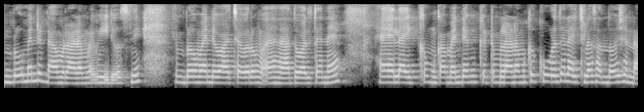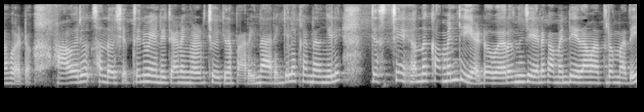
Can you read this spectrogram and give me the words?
ഇമ്പ്രൂവ്മെന്റ് ഉണ്ടാകുമ്പോഴാണ് നമ്മുടെ വീഡിയോസിന് ഇമ്പ്രൂവ്മെന്റ് വാച്ച് അവറും അതുപോലെ തന്നെ ലൈക്കും കമന്റും ഒക്കെ കിട്ടുമ്പോഴാണ് നമുക്ക് കൂടുതലായിട്ടുള്ള സന്തോഷം ഉണ്ടാവുക കേട്ടോ. ആ ഒരു സന്തോഷത്തിന് വേണ്ടിയിട്ടാണ് നിങ്ങളോട് ചോദിക്കുന്നത്. അപ്പോൾ അറിയുന്ന ആരെങ്കിലുമൊക്കെ ഉണ്ടെങ്കിൽ ജസ്റ്റ് ഒന്ന് കമന്റ് ചെയ്യുക കേട്ടോ. വേറെ ഒന്നും ചെയ്യേണ്ട. കമന്റ് ചെയ്താൽ മാത്രം മതി.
